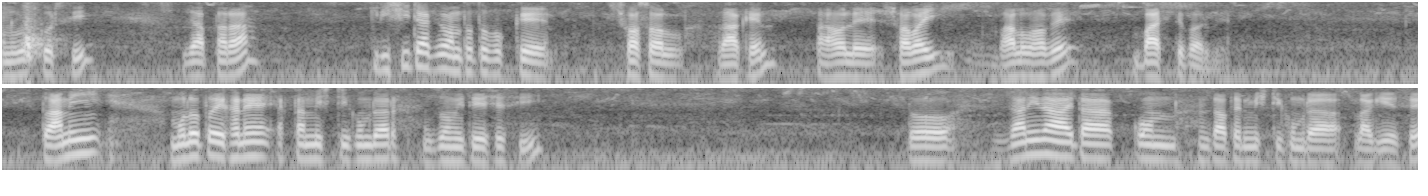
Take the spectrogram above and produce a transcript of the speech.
অনুরোধ করছি যে আপনারা কৃষিটাকে অন্ততপক্ষে সচল রাখেন, তাহলে সবাই ভালোভাবে বাঁচতে পারবে। তো আমি মূলত এখানে একটা মিষ্টি কুমড়ার জমিতে এসেছি। তো জানি না এটা কোন জাতের মিষ্টি কুমড়া লাগিয়েছে।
